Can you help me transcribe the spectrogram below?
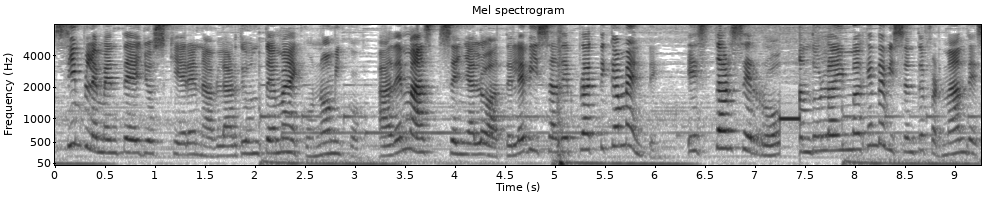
simplemente ellos quieren hablar de un tema económico. Además, señaló a Televisa de prácticamente estarse robando la imagen de Vicente Fernández.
